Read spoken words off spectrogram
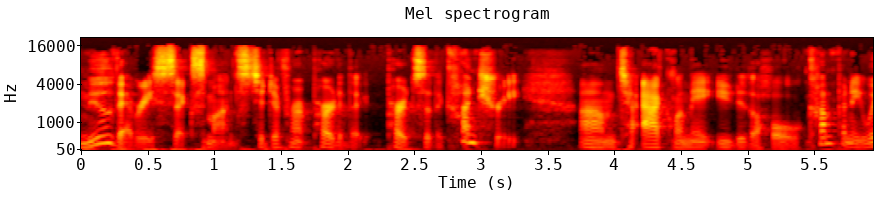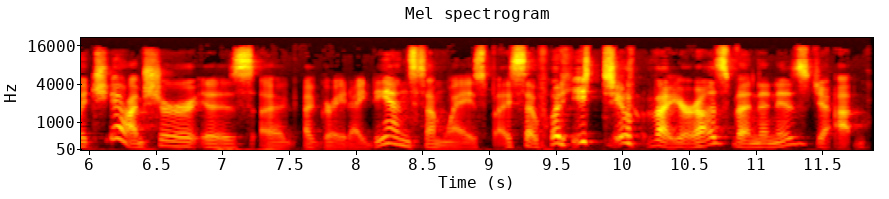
move every six months to different part of the parts of the country um, to acclimate you to the whole company, which, yeah, I'm sure is a, a, great idea in some ways. But I said, what do you do about your husband and his job?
